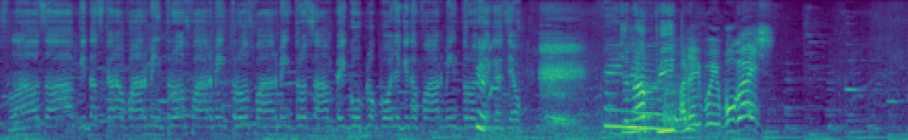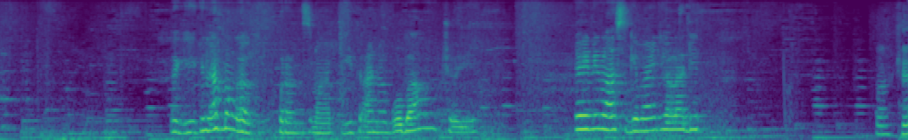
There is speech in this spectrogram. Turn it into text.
Selalu sob, kita sekarang farming terus, farming terus, farming terus sampai goblok pokoknya kita farming terus ya guys ya. Jenapi. Ada ibu-ibu guys. Lagi kenapa nggak kurang semangat gitu? Anak gue bang cuy. Ya ini last game aja lah dit. Oke.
